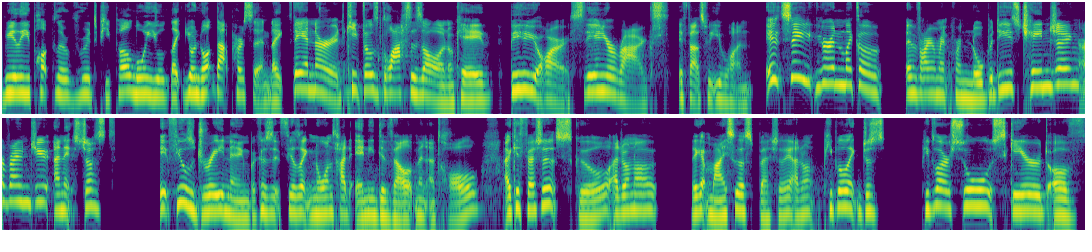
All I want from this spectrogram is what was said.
really popular rude people, knowing you like you're not that person. Like Stay a nerd. Keep those glasses on, okay? Be who you are. Stay in your rags if that's what you want. It say you're in like a environment where nobody's changing around you and it's just it feels draining because it feels like no one's had any development at all. Like especially at school. I don't know. Like at my school especially. I don't people like just people are so scared of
